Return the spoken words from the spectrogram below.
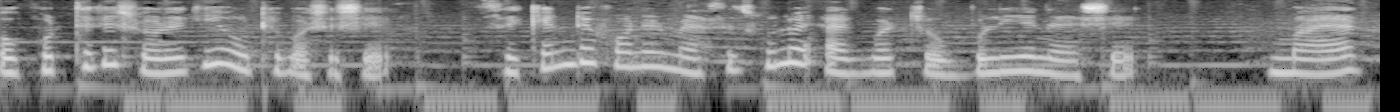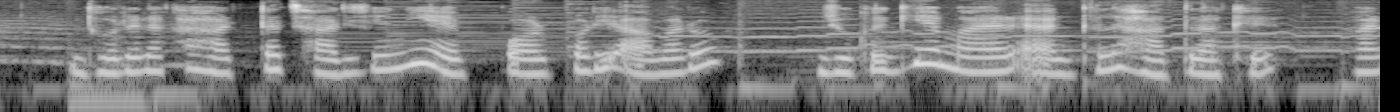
ওপর থেকে সরে গিয়ে উঠে বসে সে। সেকেন্ডে ফোনের মেসেজগুলো একবার চোখ বুলিয়ে নেয় সে। মায়ার ধরে রাখা হাতটা ছাড়িয়ে নিয়ে পরপরই আবারও ঝুঁকে গিয়ে মায়ের এক গালে হাত রাখে আর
